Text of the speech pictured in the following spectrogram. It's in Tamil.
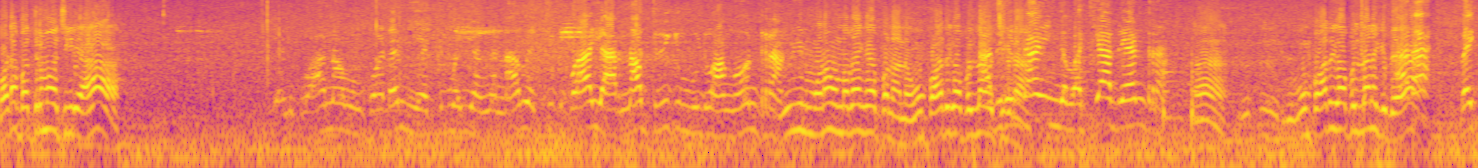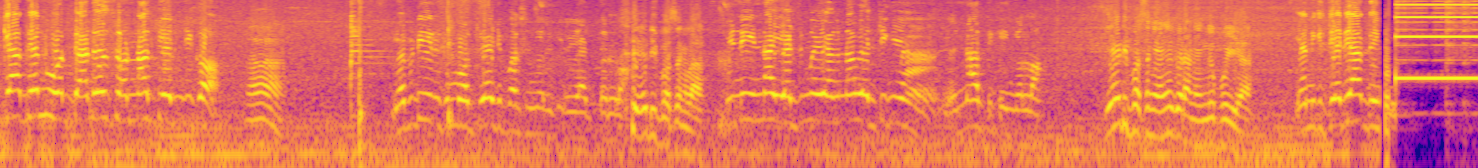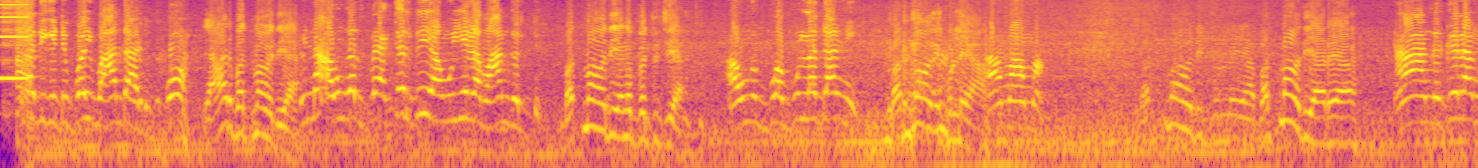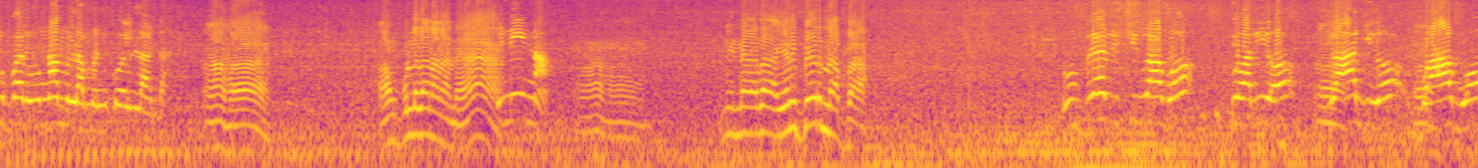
கொடை பத்திரமா வச்சுக்கிறியா? எனக்கு வேணாம் உன் கூட நீ போய் எங்கன்னா வச்சுட்டு பா யாருன்னா தூக்கி மூடுவாங்கன்றான். தூக்கின்னு போனா உன்னதான் கேட்பேன் நான். உன் பாதுகாப்பில் தான் வச்சுக்கிறேன். இங்க வைக்காதேன்றான். இது உன் பாதுகாப்பில் தானே இருக்குது? வைக்காதேன்னு ஒரு தடவை சொன்னா தெரிஞ்சுக்கோ. எப்படி இருக்குமோ தேடி பசங்க இருக்கிற இடத்துல ஏடி பசங்களா? பின்ன என்ன எடுத்துமே எங்கன்னா வச்சுக்க என்னத்துக்கு இங்கெல்லாம்? ஏடி பசங்க எங்க இருக்கிறாங்க? எங்க போய்? எனக்கு தெரியாது. அதுகிட்ட போய் வாந்தாடு போ. யாரு பத்மாவதியா? பின்ன அவங்க வைக்கிறது என் உயிரை வாங்குறது பத்மாவதி எங்க பெத்துச்சியா? அவங்க பு- புள்ளதான் நீ. பத்மாவதி பிள்ளையா? ஆமா ஆமா. பத்மாவதி பிள்ளையா? பத்மாவதி யாரு? அங்க இருக்கிறாங்க பாரு உண்ணாமல அம்மன் கோயிலாண்டா. ஆஹா. அவங்க புள்ள தானே நானு என்ன ஆஹா. நீ என்னதான் எனக்கு பேர் என்னப்பா? உன் பேரு சிவாவோ ஆ. ராஜியோ பாபோ.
